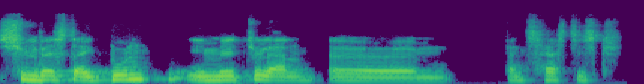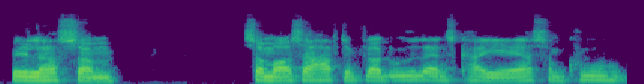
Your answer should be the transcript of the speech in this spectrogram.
Sylvester Igbun i Midtjylland, øh, fantastisk spiller, som, som også har haft en flot udlandskarriere, som kunne,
